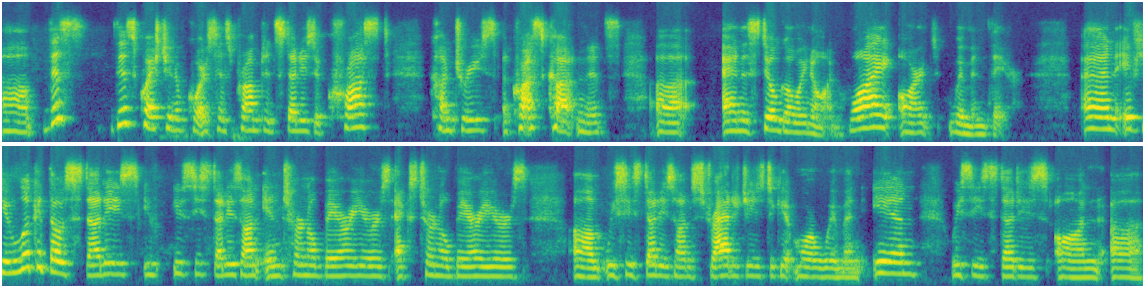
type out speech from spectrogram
Uh, this, this question, of course, has prompted studies across countries, across continents, uh, and is still going on. Why aren't women there? And if you look at those studies, you, you see studies on internal barriers, external barriers, Um, we see studies on strategies to get more women in. We see studies on uh,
